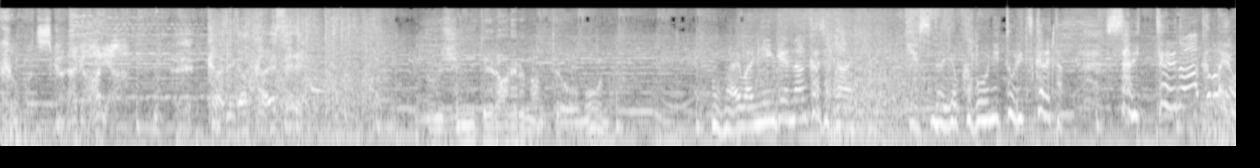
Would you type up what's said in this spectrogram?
この力がありゃ借りが返せる。無事に出られるなんて思うな。お前は人間なんかじゃないゲスな欲望に取りつかれた。最低の悪魔よ。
